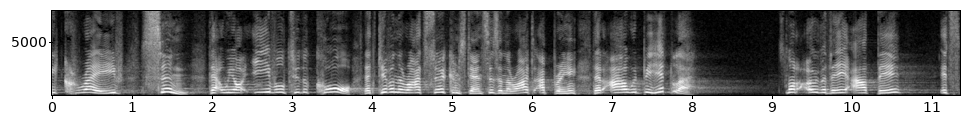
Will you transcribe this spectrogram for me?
we crave sin, that we are evil to the core, that given the right circumstances and the right upbringing, that I would be Hitler. It's not over there, out there. It's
